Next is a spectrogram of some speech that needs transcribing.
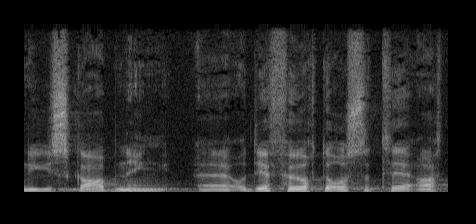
nyskapning. Eh, og det førte også til at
